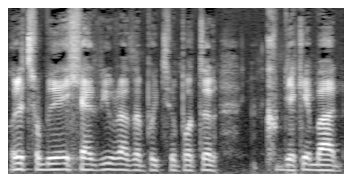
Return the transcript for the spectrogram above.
Ond eto mae eich ar ryw radd yn pwyntio bod yr cwmniau gema'n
